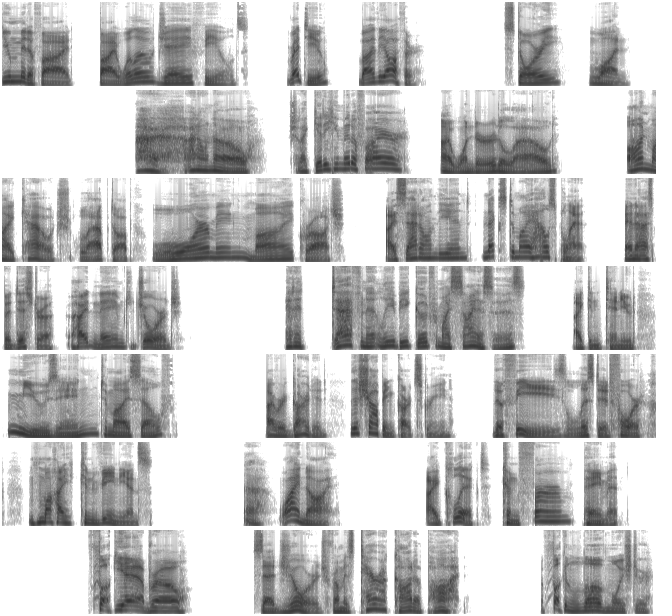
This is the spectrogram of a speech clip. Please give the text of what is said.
Humidified by Willow J. Fields. Read to you by the author. Story 1 I, I don't know. Should I get a humidifier? I wondered aloud. On my couch, laptop warming my crotch, I sat on the end next to my houseplant, an aspidistra I'd named George. It'd definitely be good for my sinuses, I continued, musing to myself. I regarded the shopping cart screen. The fees listed for my convenience. Uh, why not? I clicked confirm payment. Fuck yeah, bro, said George from his terracotta pot. I fucking love moisture.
